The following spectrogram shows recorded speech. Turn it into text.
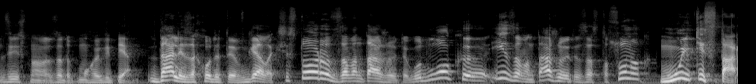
Звісно, за допомогою VPN. Далі заходите в Galaxy Store, завантажуєте GoodLock е, і завантажуєте застосунок Multistar.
